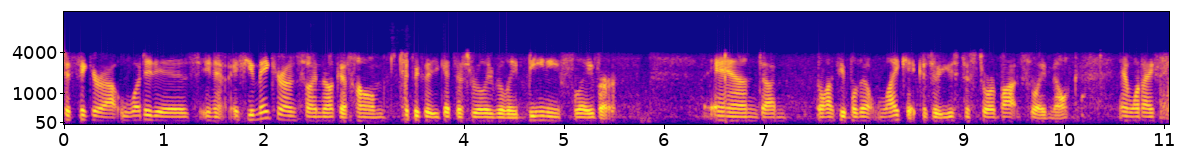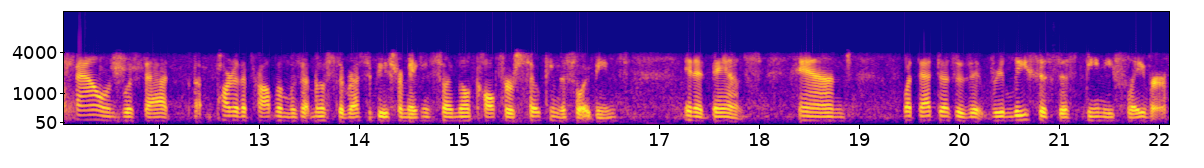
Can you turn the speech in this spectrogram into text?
to figure out what it is. You know, if you make your own soy milk at home, typically you get this really, really beany flavor and um, a lot of people don't like it because they're used to store-bought soy milk. And what I found was that uh, part of the problem was that most of the recipes for making soy milk call for soaking the soybeans in advance, and what that does is it releases this beany flavor.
